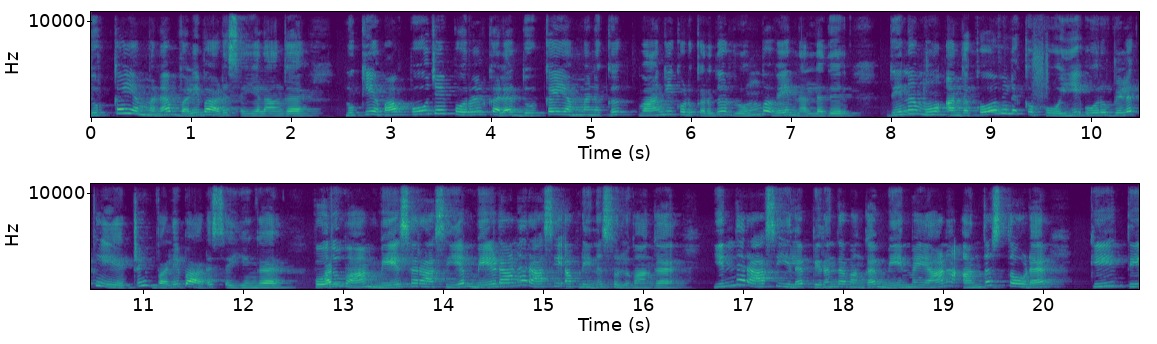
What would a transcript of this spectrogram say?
துர்க்கை அம்மனை வழிபாடு செய்யலாங்க. முக்கியமாக பூஜை பொருட்களை துர்க்கை அம்மனுக்கு வாங்கி கொடுக்கறது ரொம்பவே நல்லது. தினமும் அந்த கோவிலுக்கு போய் ஒரு விளக்கு ஏற்றி வழிபாடு செய்யுங்க. பொதுவாக மேச ராசியை மேடான ராசி அப்படின்னு சொல்லுவாங்க. இந்த ராசியில பிறந்தவங்க மேன்மையான அந்தஸ்தோட கீர்த்தி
